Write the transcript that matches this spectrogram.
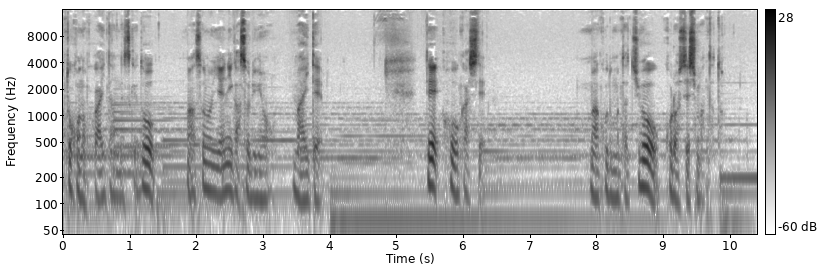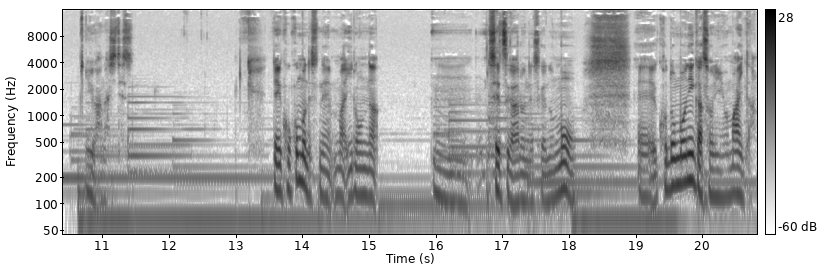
男の子がいたんですけど、まあ、その家にガソリンをまいてで放火して、まあ、子供たちを殺してしまったと。いう話です。でここもですね、まあ、いろんなうん説があるんですけども、えー、子供にガソリンをまいた。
